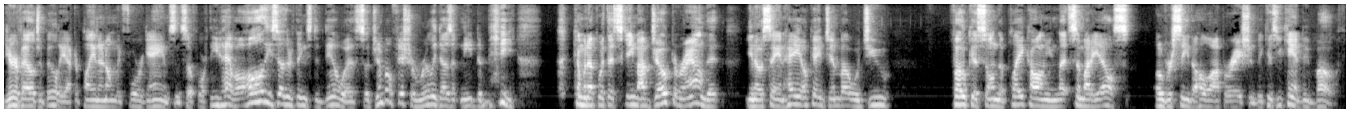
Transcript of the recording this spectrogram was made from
year of eligibility after playing in only four games and so forth. You have all these other things to deal with. So Jimbo Fisher really doesn't need to be coming up with this scheme. I've joked around that, you know, saying, hey, okay, Jimbo, would you focus on the play calling and let somebody else oversee the whole operation? Because you can't do both.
